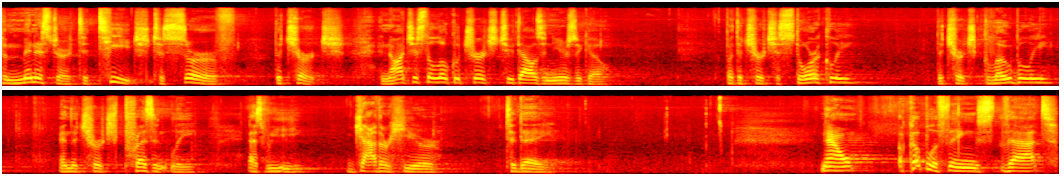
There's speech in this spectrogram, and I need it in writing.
to minister, to teach, to serve the church. And not just the local church 2,000 years ago, but the church historically, the church globally, and the church presently as we gather here today. Now, a couple of things that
